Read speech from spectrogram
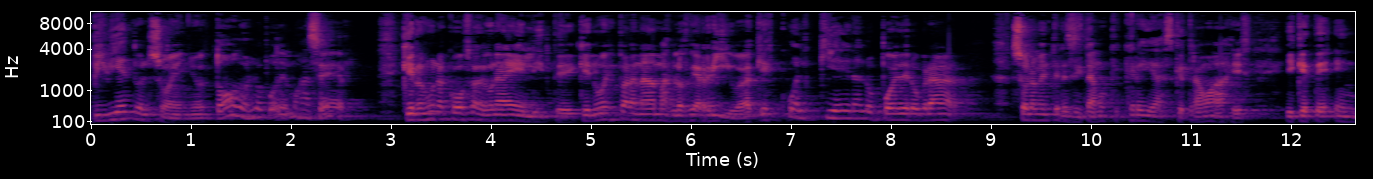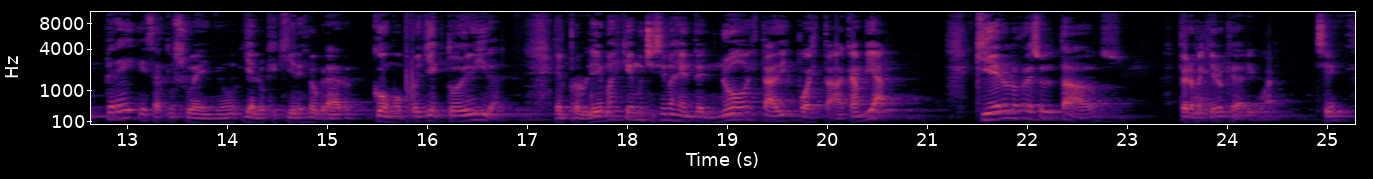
viviendo el sueño, todos lo podemos hacer. Que no es una cosa de una élite, que no es para nada más los de arriba, que es cualquiera lo puede lograr. Solamente necesitamos que creas, que trabajes y que te entregues a tu sueño y a lo que quieres lograr como proyecto de vida. El problema es que muchísima gente no está dispuesta a cambiar. Quiero los resultados, pero me quiero quedar igual. ¿sí?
